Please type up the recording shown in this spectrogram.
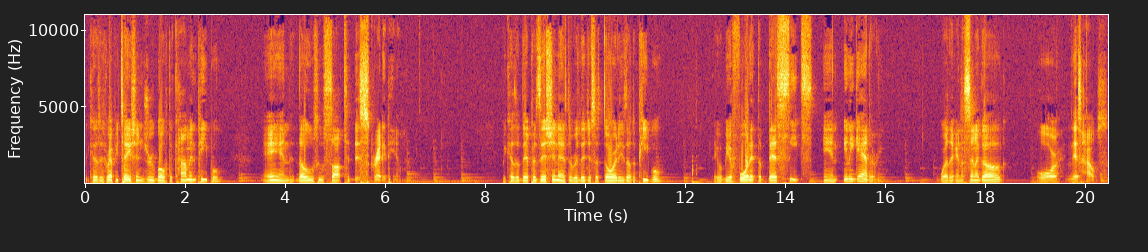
because his reputation drew both the common people and those who sought to discredit him because of their position as the religious authorities of the people, they will be afforded the best seats in any gathering, whether in a synagogue or this house.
